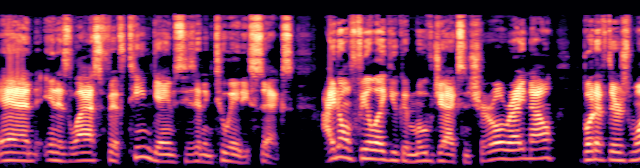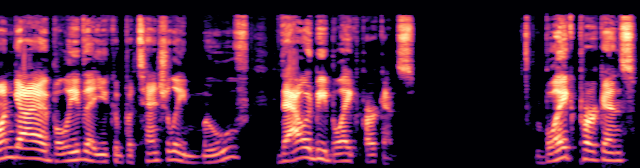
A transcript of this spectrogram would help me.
and in his last 15 games, he's hitting 286. I don't feel like you can move Jackson Chourio right now, but if there's one guy I believe that you could potentially move, that would be Blake Perkins. Blake Perkins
